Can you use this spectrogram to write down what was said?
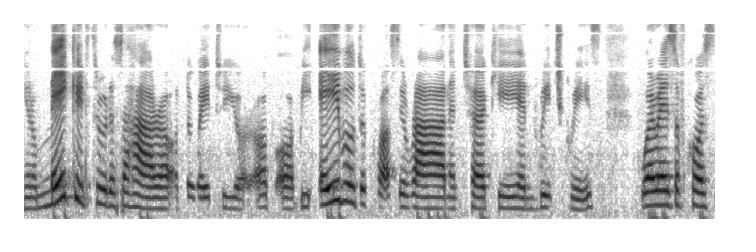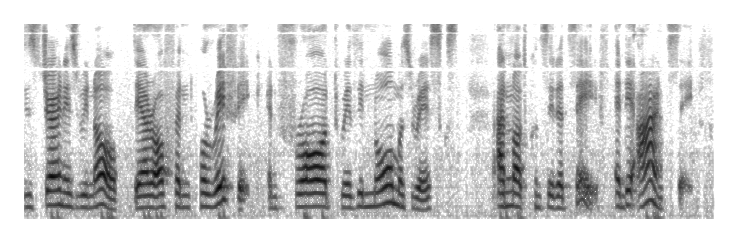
you know make it through the Sahara on the way to Europe or be able to cross Iran and Turkey and reach Greece Whereas, of course, these journeys we know they are often horrific and fraught with enormous risks, are not considered safe, and they aren't safe.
